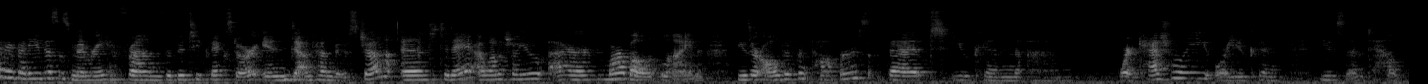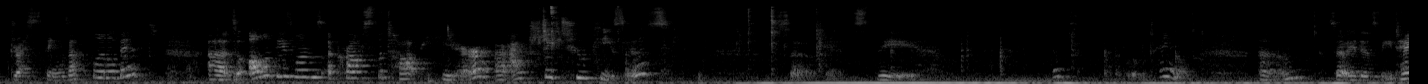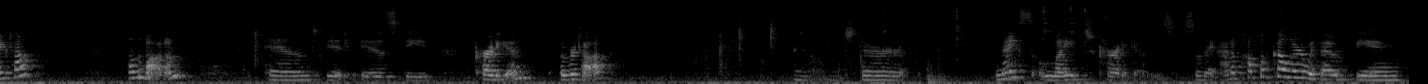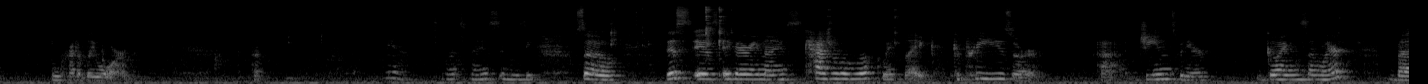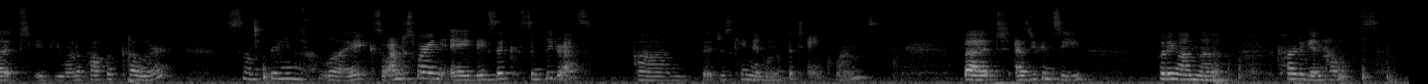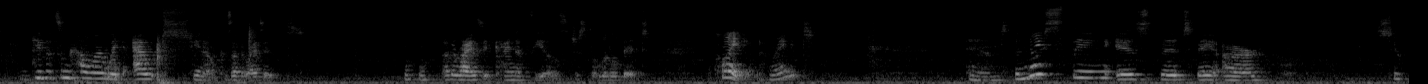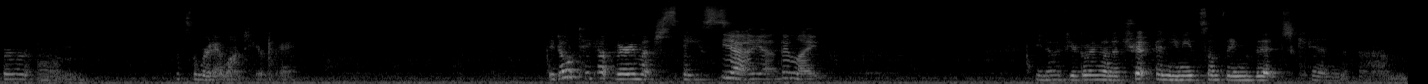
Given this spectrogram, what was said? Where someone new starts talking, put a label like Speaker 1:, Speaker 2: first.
Speaker 1: everybody, this is Memory from the boutique next door in downtown Moose Jaw and today I want to show you our marble line. These are all different toppers that you can um, wear casually or you can use them to help dress things up a little bit. Uh, so all of these ones across the top here are actually two pieces. So it's the, oops, got a little tangled. Um, so it is the tank top and it is the cardigan over top. And they're nice light cardigans. So they add a pop of color without being incredibly warm. Uh, yeah, so that's nice and easy. So this is a very nice casual look with like capris or uh, jeans when you're going somewhere. But if you want a pop of color, something like, so I'm just wearing a basic Simply dress um, that just came in, one of the tank ones. But as you can see, putting on the cardigan helps give it some color without, you know, because otherwise it, otherwise it kind of feels just a little bit plain, right? And the nice thing is that they are super, um, what's the word I want here, Ray? They don't take up very much space.
Speaker 2: Yeah, yeah, they're light.
Speaker 1: You know, if you're going on a trip and you need something that can um,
